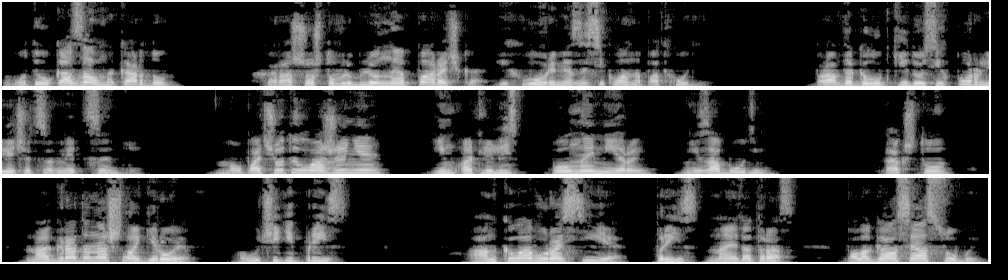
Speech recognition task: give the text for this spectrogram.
Вот и указал на кордон. Хорошо, что влюбленная парочка их вовремя засекла на подходе. Правда, голубки до сих пор лечатся в медцентре, но почет и уважение им отлились полной мерой. Не забудем. Так что награда нашла героев. Получите приз. Анклаву Россия приз на этот раз полагался особый,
